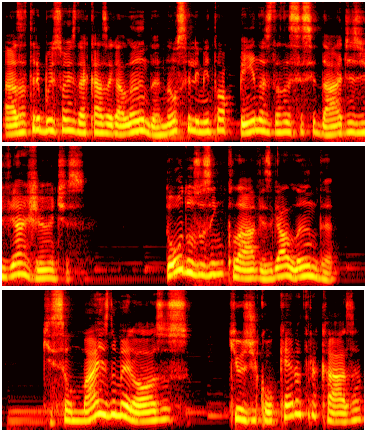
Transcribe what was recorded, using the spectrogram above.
As atribuições da Casa Galanda não se limitam apenas das necessidades de viajantes. Todos os enclaves Galanda, que são mais numerosos que os de qualquer outra casa,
